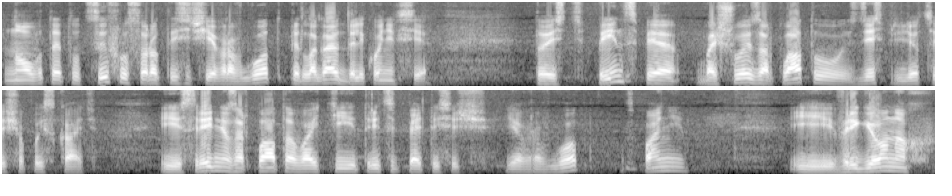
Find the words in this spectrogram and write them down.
но вот эту цифру 40 тысяч евро в год предлагают далеко не все. То есть, в принципе, большую зарплату здесь придется еще поискать. И средняя зарплата в IT 35 тысяч евро в год в Испании. И в регионах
